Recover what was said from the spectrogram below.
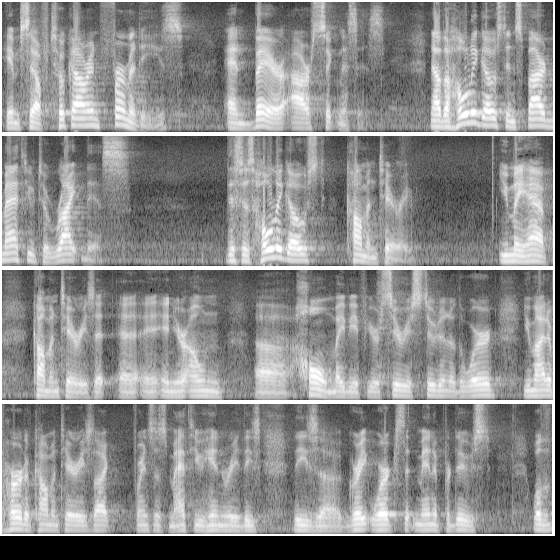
Himself took our infirmities and bare our sicknesses. Now, the Holy Ghost inspired Matthew to write this. This is Holy Ghost commentary. You may have commentaries at, uh, in your own uh, home. Maybe if you're a serious student of the Word, you might have heard of commentaries like, for instance, Matthew Henry, these, these uh, great works that men have produced. Well,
